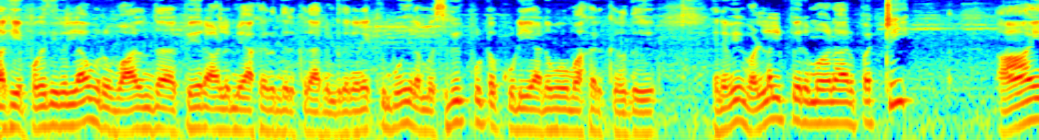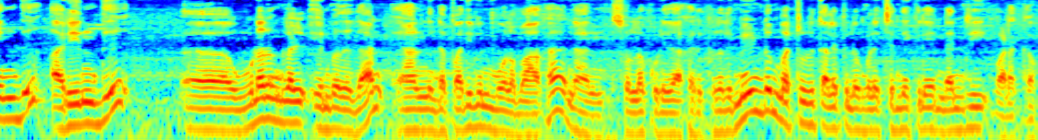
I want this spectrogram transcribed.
ஆகிய பகுதிகளெல்லாம் ஒரு வாழ்ந்த பேராளுமையாக இருந்திருக்கிறார் என்பதை நினைக்கும் போது நம்ம சிலிர்ப்பூட்டக்கூடிய அனுபவமாக இருக்கிறது. எனவே வள்ளல் பெருமானார் பற்றி ஆய்ந்து அறிந்து உணருங்கள் என்பதுதான் நான் இந்த பதிவின் மூலமாக நான் சொல்லக்கூடியதாக இருக்கிறது. மீண்டும் மற்றொரு தலைப்பில் உங்களை சந்திக்கிறேன். நன்றி வணக்கம்.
